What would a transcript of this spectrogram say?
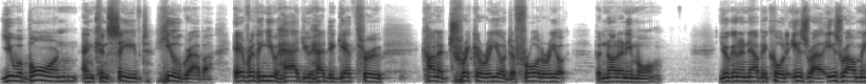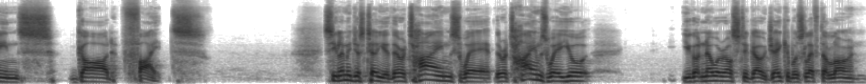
You were born and conceived heel grabber. Everything you had, you had to get through kind of trickery or defraudery, or, but not anymore. You're going to now be called Israel. Israel means God fights. See, let me just tell you, there are times where there are times where you're you got nowhere else to go. Jacob was left alone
